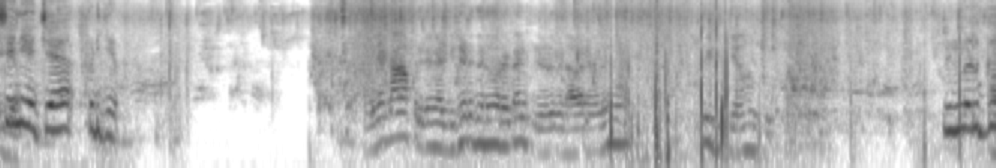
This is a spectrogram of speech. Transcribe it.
ശനിയാഴ്ച പിടിക്കണം ആഫ്രിക്കൻ കല്ലിട്ട് എടുക്കണ കുറെ കല്ലിട്ട് എടുക്കണ നിങ്ങൾക്ക്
